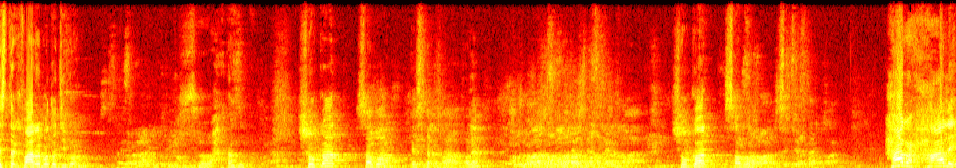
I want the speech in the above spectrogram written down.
ইস্তেকফারের মতো জীবন। শকর সবর ইস্তেকফার বলেন। শকর সবর হার হালে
